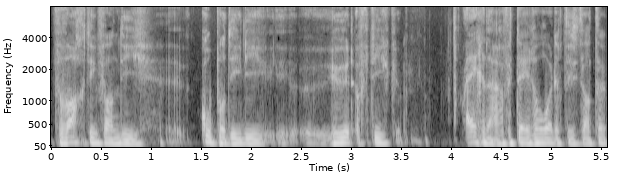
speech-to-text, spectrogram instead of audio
Verwachting van die eh, koppel die die eh, huurt, of die eigenaren vertegenwoordigd is dat er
